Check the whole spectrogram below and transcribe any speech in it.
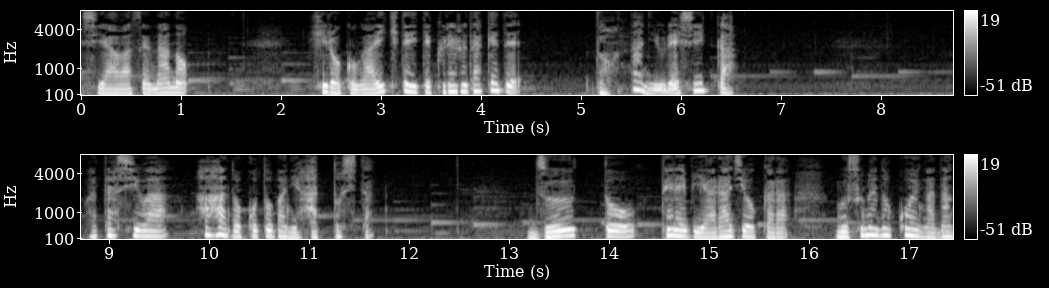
幸せなの。ひろ子が生きていてくれるだけでどんなに嬉しいか。私は母の言葉にハッとした。ずっとテレビやラジオから娘の声が流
